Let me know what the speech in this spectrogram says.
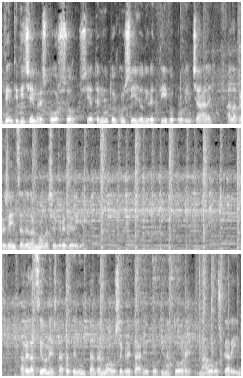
Il 20 dicembre scorso si è tenuto il Consiglio direttivo provinciale alla presenza della nuova segreteria. La relazione è stata tenuta dal nuovo segretario coordinatore Mauro Scarin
